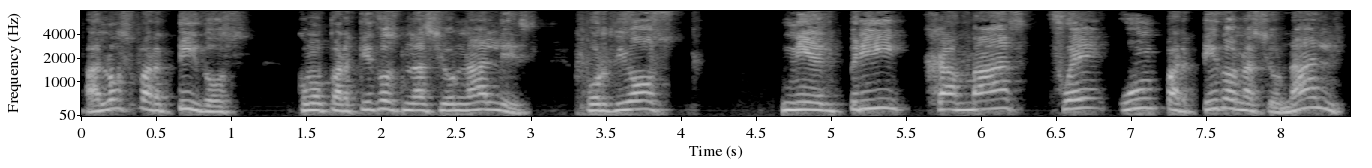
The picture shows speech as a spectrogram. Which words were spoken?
a los partidos como partidos nacionales. Por Dios, ni el PRI jamás fue un partido nacional,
